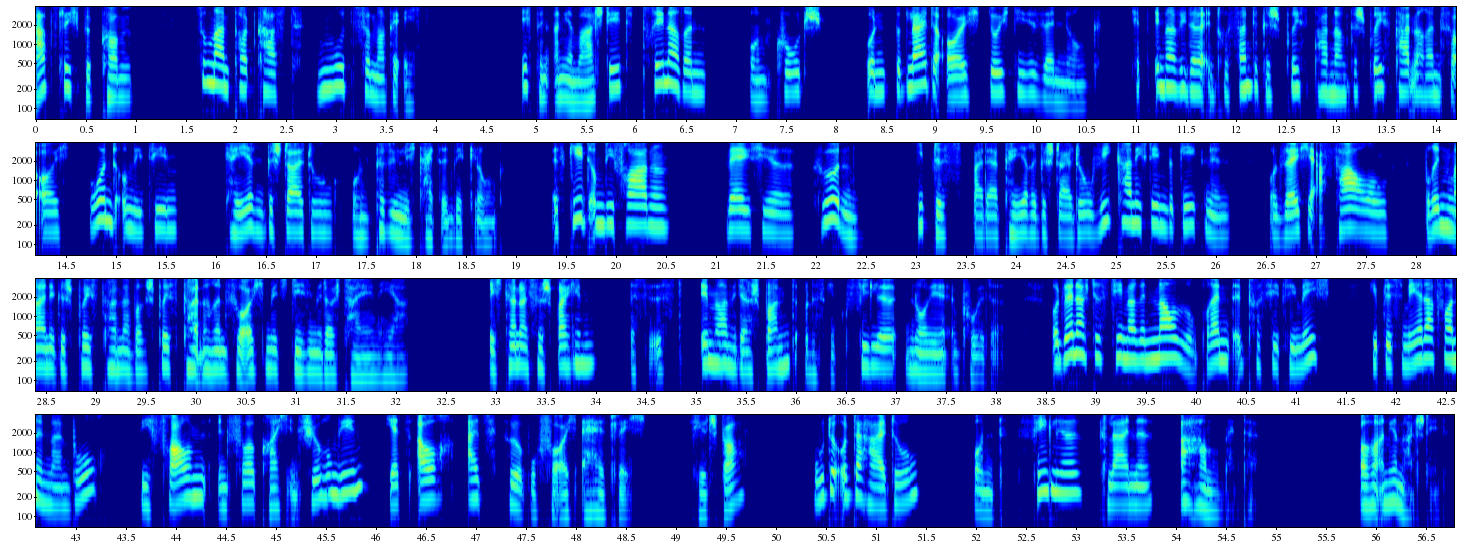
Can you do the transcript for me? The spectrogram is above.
Herzlich willkommen zu meinem Podcast Mut zur Marke Ich. Ich bin Anja Mahlstedt, Trainerin und Coach und begleite euch durch diese Sendung. Ich habe immer wieder interessante Gesprächspartner und Gesprächspartnerinnen für euch rund um die Themen Karrieregestaltung und Persönlichkeitsentwicklung. Es geht um die Fragen, welche Hürden gibt es bei der Karrieregestaltung? Wie kann ich denen begegnen? Und welche Erfahrungen bringen meine Gesprächspartner, Gesprächspartnerin für euch mit, die sie mit euch teilen hier? Ich kann euch versprechen, es ist immer wieder spannend und es gibt viele neue Impulse. Und wenn euch das Thema genauso brennend interessiert wie mich, gibt es mehr davon in meinem Buch, wie Frauen erfolgreich in Führung gehen, jetzt auch als Hörbuch für euch erhältlich. Viel Spaß, gute Unterhaltung und viele kleine Aha-Momente. Eure Anja Mahlstedt.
